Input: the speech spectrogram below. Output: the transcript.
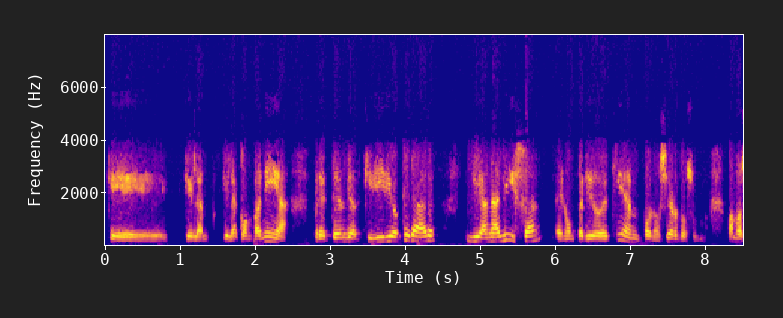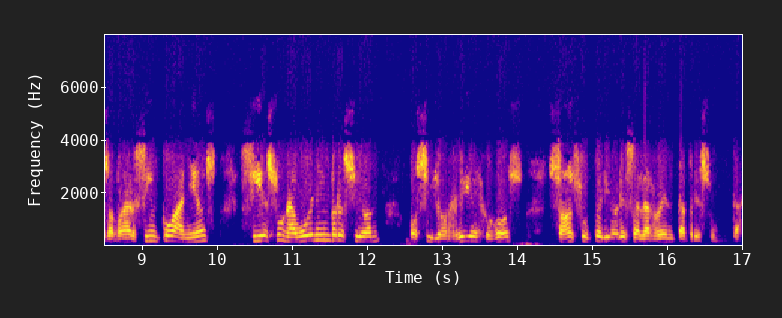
que, que, la, que la compañía pretende adquirir y operar y analiza en un periodo de tiempo, ¿no es cierto? Vamos a poner cinco años, si es una buena inversión o si los riesgos son superiores a la renta presunta.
